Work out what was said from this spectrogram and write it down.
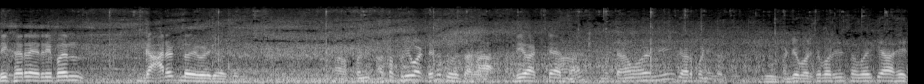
ते खरं आहे रे पण गारटलो एवढे दिवस. पण आता फ्री वाटते ना तुला चालायला फ्री वाटते आता. मग त्यामुळे मी गार पाणी करतो म्हणजे वर्षभराची सवय ती आहेच.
